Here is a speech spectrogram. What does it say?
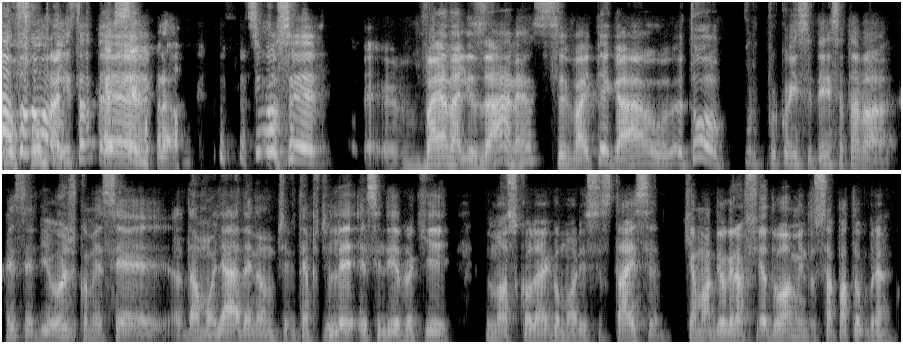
Não, todo moralista é, é sem moral. Se você é, vai analisar, né? Você vai pegar. O... Eu tô, por, por coincidência, estava recebi hoje, comecei a dar uma olhada, ainda não tive tempo de ler esse livro aqui do nosso colega Maurício Sticer, que é uma biografia do Homem do Sapato Branco.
